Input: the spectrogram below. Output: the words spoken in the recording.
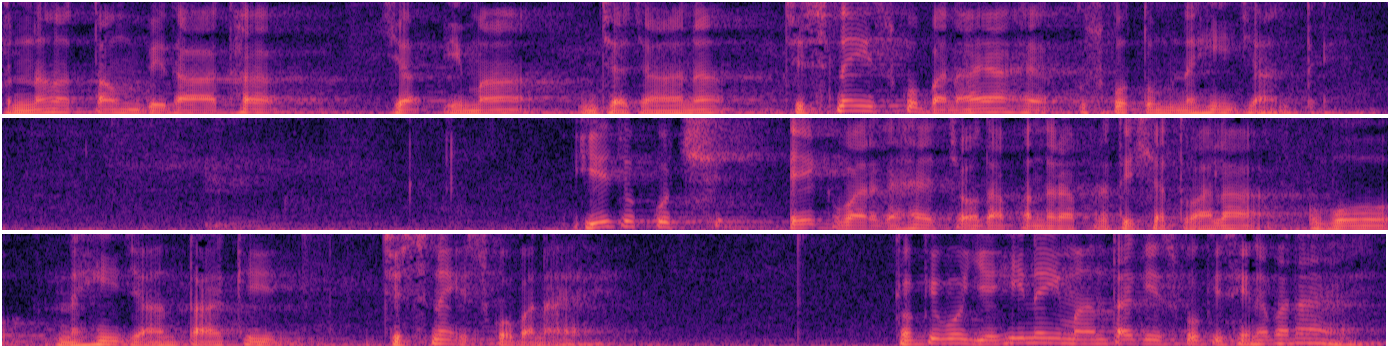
तो न तम विदाथ या इमा जजान। जिसने इसको बनाया है, उसको तुम नहीं जानते। ये जो कुछ एक वर्ग है चौदह पंद्रह प्रतिशत वाला, वो नहीं जानता कि जिसने इसको बनाया है। क्योंकि वो यही नहीं मानता कि इसको किसी ने बनाया है।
